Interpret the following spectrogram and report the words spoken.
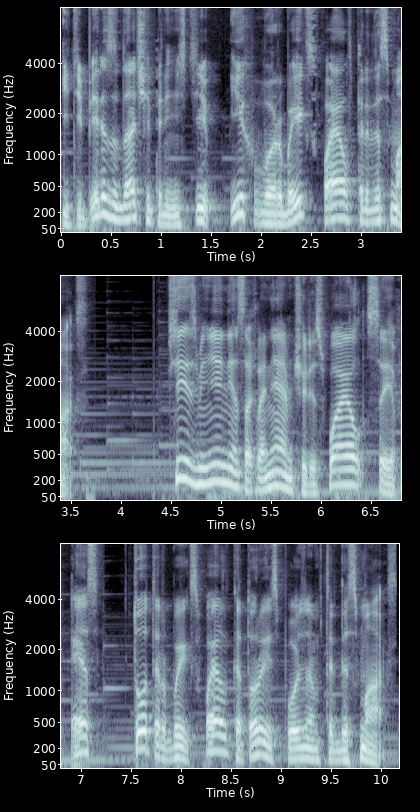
И теперь задача перенести их в RBX файл в 3ds Max. Все изменения сохраняем через File Save As, тот RBX файл, который используем в 3ds Max.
